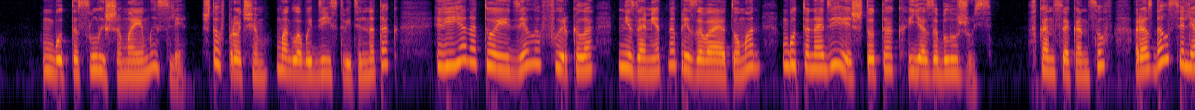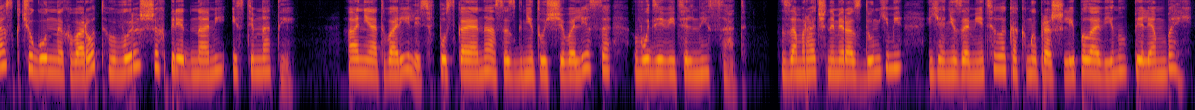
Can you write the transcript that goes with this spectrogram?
Будто слыша мои мысли, что, впрочем, могло быть действительно так, Вияна то и дело фыркала, незаметно призывая туман, будто надеясь, что так я заблужусь. В конце концов раздался лязг чугунных ворот, выросших перед нами из темноты. Они отворились, впуская нас из гнетущего леса в удивительный сад. За мрачными раздумьями я не заметила, как мы прошли половину Пелембэй.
